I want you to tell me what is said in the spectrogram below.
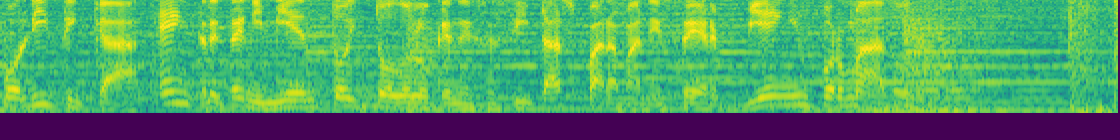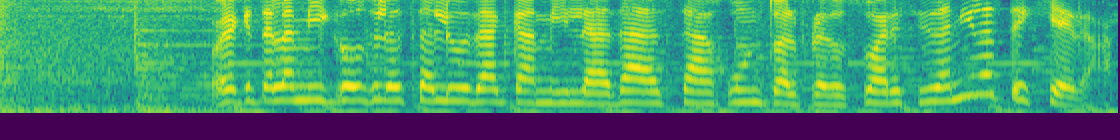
política, entretenimiento y todo lo que necesitas para amanecer bien informado. Hola, ¿qué tal amigos? Les saluda Camila Daza junto a Alfredo Suárez y Daniela Tejeda.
